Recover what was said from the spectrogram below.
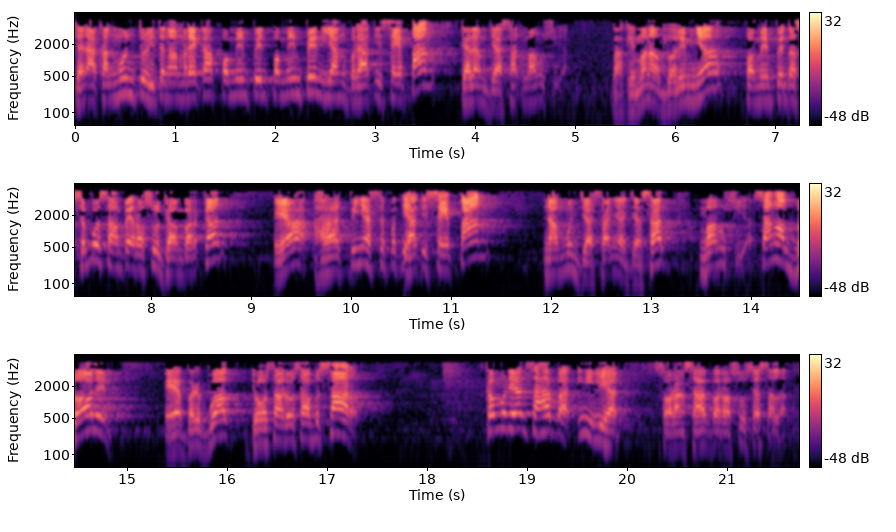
dan akan muncul di tengah mereka pemimpin-pemimpin yang berhati setan dalam jasad manusia. Bagaimana dolimnya pemimpin tersebut sampai Rasul gambarkan ya hatinya seperti hati setan namun jasadnya jasad manusia. Sangat dolim. Ya berbuat dosa-dosa besar. Kemudian sahabat, ini lihat seorang sahabat Rasul SAW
